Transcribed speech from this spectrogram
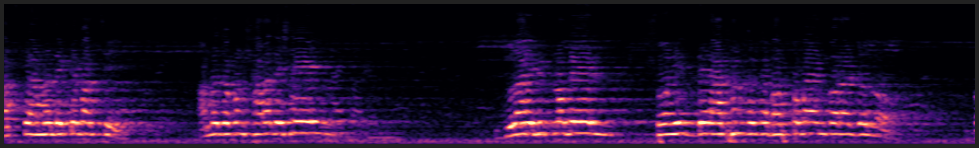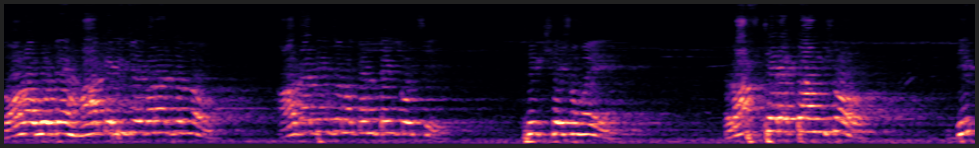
আজকে আমরা দেখতে পাচ্ছি, আমরা যখন সারা দেশে জুলাই বিপ্লবের শহীদদের আকাঙ্ক্ষাকে বাস্তবায়ন করার জন্য, গণভোটে হাকে বিজয় করার জন্য, আজাদির জন্য ক্যাম্পেইন করছি, ঠিক সেই সময়ে রাষ্ট্রের একটা অংশ ডিপ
